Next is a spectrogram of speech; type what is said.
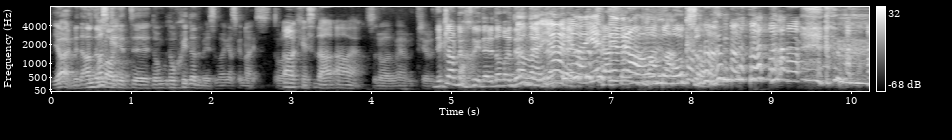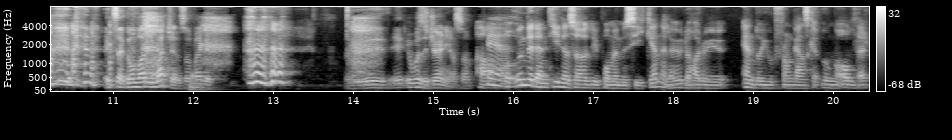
Ja, men det andra ska- laget eh, de, de skyddade mig så det var ganska nice. Okej, så det, ah, ja. Så det var, det var jävligt trevligt. det är klart de skyddade, de var dunder, bara, ja, dunder. ja, jättebra, ut honom mamma. också. Exakt, de vann ju matchen så fuck it. It, was a journey alltså. ja, och under den tiden så höll du på med musiken, eller hur? Det har du ju ändå gjort från ganska ung ålder.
